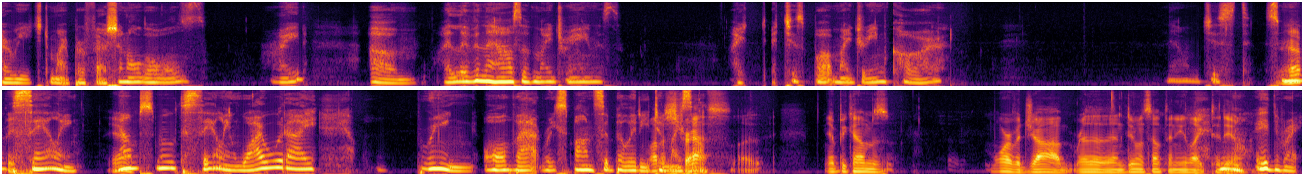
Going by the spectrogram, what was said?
I reached my professional goals. Right. Um, I live in the house of my dreams. I, I just bought my dream car. Now I'm just smooth sailing. Now yeah I'm smooth sailing. Why would I bring all that responsibility to myself? stress uh, it becomes more of a job rather than doing something you like to do No, it, right.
